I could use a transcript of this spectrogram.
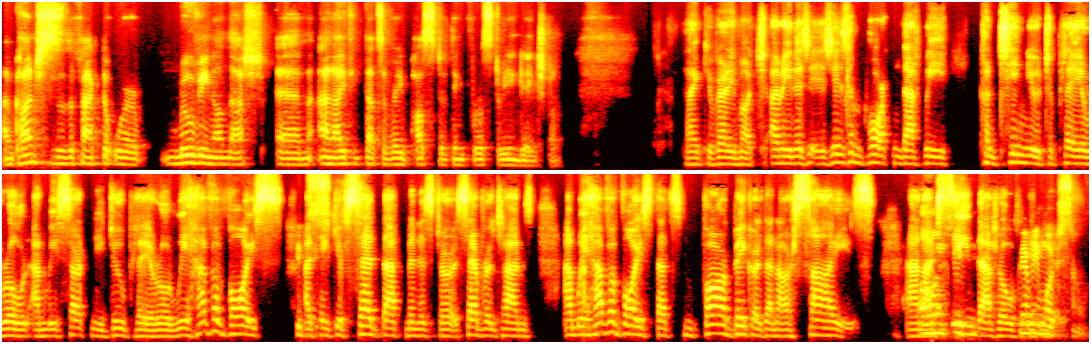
I'm conscious of the fact that we're moving on that, um, and I think that's a very positive thing for us to be engaged on. Thank you very much. I mean, it, it is important that we continue to play a role, and we certainly do play a role. We have a voice. I think you've said that, Minister, several times, and we have a voice that's far bigger than our size. And oh, I've seen that over very much so.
